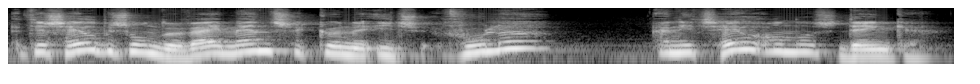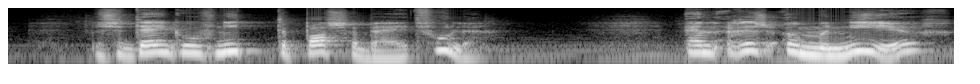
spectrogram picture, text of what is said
het is heel bijzonder. Wij mensen kunnen iets voelen en iets heel anders denken. Dus het denken hoeft niet te passen bij het voelen. En er is een manier,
